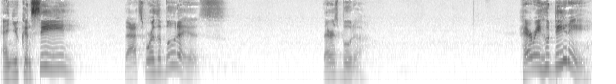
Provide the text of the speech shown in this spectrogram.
And you can see that's where the Buddha is. There's Buddha. Harry Houdini.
